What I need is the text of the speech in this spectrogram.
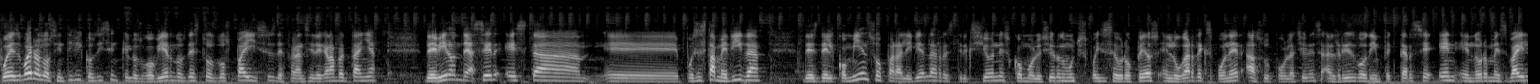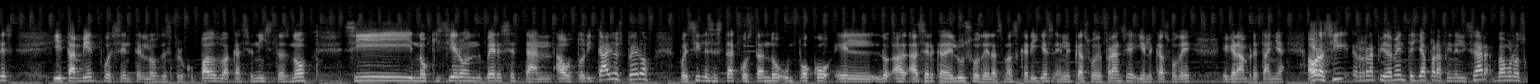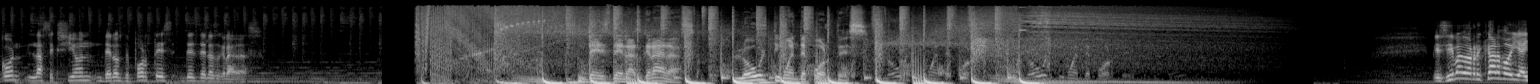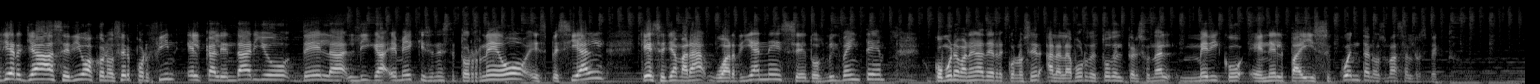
Pues bueno, los científicos dicen que los gobiernos de estos dos países, de Francia y de Gran Bretaña, debieron de hacer esta, eh, pues esta medida desde el comienzo para aliviar las restricciones como lo hicieron muchos países europeos en lugar de exponer a sus poblaciones al riesgo de infectarse en enormes bailes y también pues entre los despreocupados vacacionistas, ¿no? Sí no quisieron verse tan autoritarios, pero pues sí les está costando un poco el acerca del uso de las mascarillas en el caso de Francia y en el caso de eh, Gran Bretaña. Ahora sí, rápidamente ya para finalizar, vámonos con la sección de los deportes desde las gradas. Desde las gradas lo último en deportes. Mi estimado Ricardo, y ayer ya se dio a conocer por fin el calendario de la Liga MX en este torneo especial que se llamará Guardianes 2020 eh, como una manera de reconocer a la labor de todo el personal médico en el país. Cuéntanos más al respecto.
